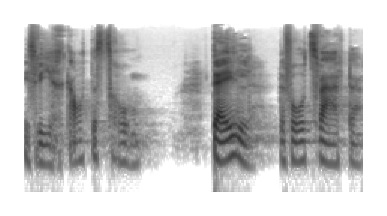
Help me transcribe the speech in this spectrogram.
ins Reich Gottes zu kommen. Teil davon zu werden.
